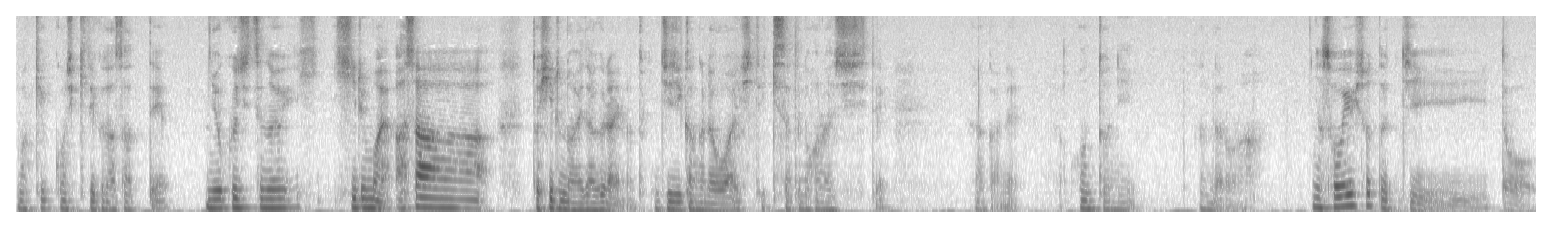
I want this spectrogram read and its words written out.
まあ、結婚式来てくださって翌日の昼前朝と昼の間ぐらいの時1時間ぐらいお会いして喫茶店の話ししてなんかね本当になんだろうな。そういう人たちと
